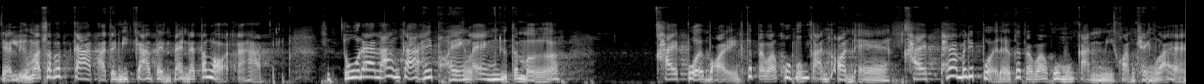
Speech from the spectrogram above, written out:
อย่าลืมว่าสภาพอากาศอาจจะมีการเปลี่ยนแปลงได้ตลอดนะครับดูแลร่างกายให้แข็งแรงอยู่เสมอ ใครป่วยบ่อย ก็แปลว่าภูมิคุ้มกันอ่อนแอ ใครแทบไม่ได้ป่วยเลย ก็แปลว่าภูมิคุ้มกันมีความแข็งแรง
